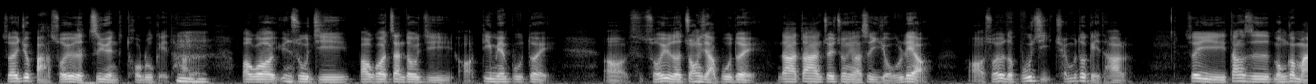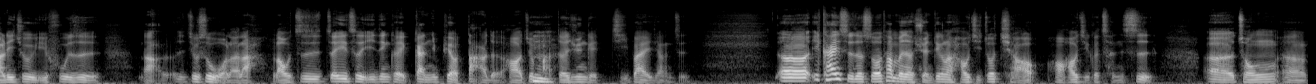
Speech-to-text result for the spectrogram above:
所以就把所有的资源投入给他了，包括运输机，包括战斗机，哦，地面部队，哦，所有的装甲部队，那当然最重要是油料，哦，所有的补给全部都给他了，所以当时蒙哥马利就一副是。那就是我了啦，老子这一次一定可以干一票大的哈，就把德军给击败这样子。呃，一开始的时候，他们呢选定了好几座桥，好好几个城市。呃，从呃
